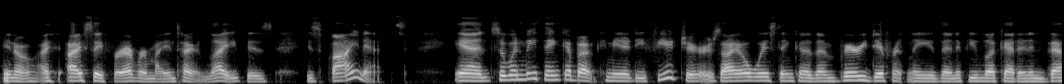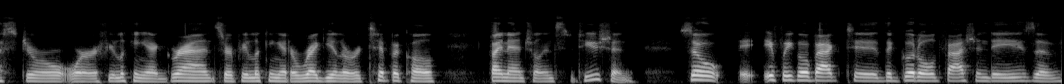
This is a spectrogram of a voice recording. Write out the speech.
you know I I say forever my entire life is is finance and so when we think about community futures, I always think of them very differently than if you look at an investor or if you're looking at grants or if you're looking at a regular or typical financial institution. So if we go back to the good old fashioned days of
